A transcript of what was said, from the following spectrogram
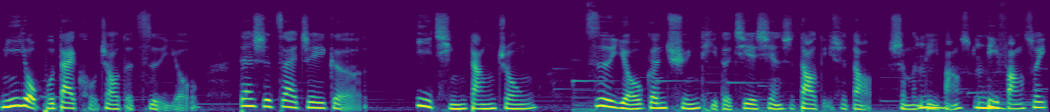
你有不戴口罩的自由，但是在这个疫情当中，自由跟群体的界限是到底是到什么地方？嗯嗯、地方，所以。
